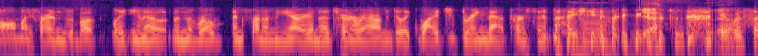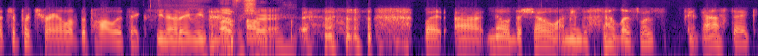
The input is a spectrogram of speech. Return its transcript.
All my friends above, like you know, in the row in front of me are gonna turn around and be like, "Why'd you bring that person?" like, you know. Yeah. Yeah. it was such a portrayal of the politics. You know what I mean? Oh, for Um, sure. but uh, no, the show. I mean, the set list was fantastic,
